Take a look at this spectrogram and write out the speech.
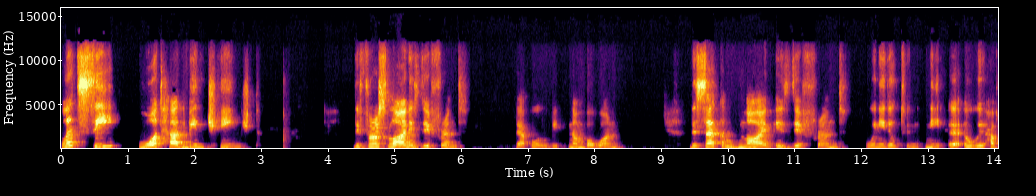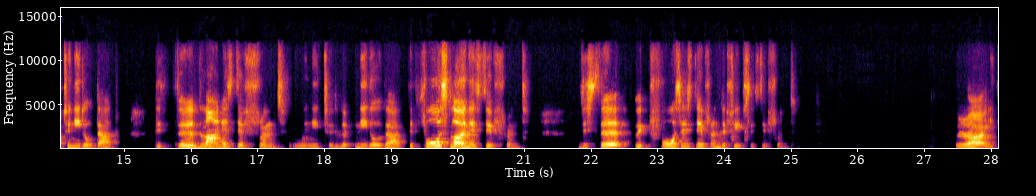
let's see what had been changed. The first line is different. That will be number one. The second line is different. We needle to uh, we have to needle that. The third line is different. We need to needle that. The fourth line is different. The, the fourth is different. The fifth is different. Right.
